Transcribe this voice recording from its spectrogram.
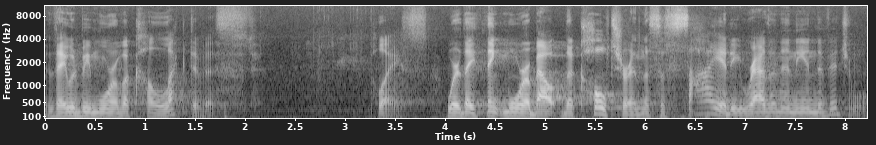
they would be more of a collectivist place where they think more about the culture and the society rather than the individual.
